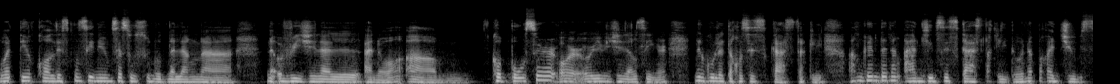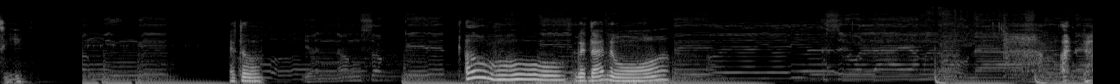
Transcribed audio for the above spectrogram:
what do you call this? Kung sino yung sa susunod na lang na, na original, ano, um, composer or original singer, nagulat ako si Skastakli. Ang ganda ng adlibs si Skastakli doon, napaka-juicy. Ito. Oh, ganda no? Ala,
